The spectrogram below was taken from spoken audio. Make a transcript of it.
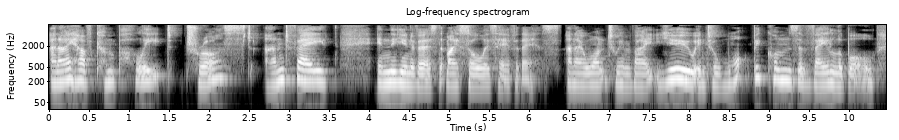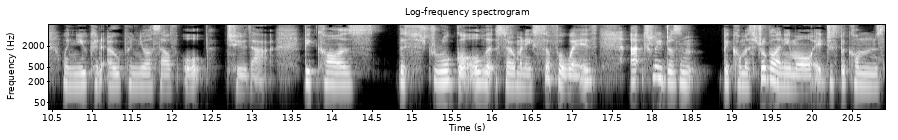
And I have complete trust and faith in the universe that my soul is here for this. And I want to invite you into what becomes available when you can open yourself up to that because the struggle that so many suffer with actually doesn't become a struggle anymore. It just becomes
